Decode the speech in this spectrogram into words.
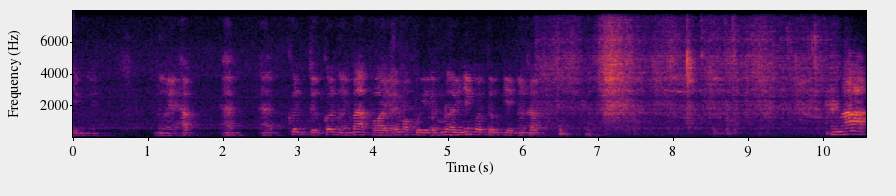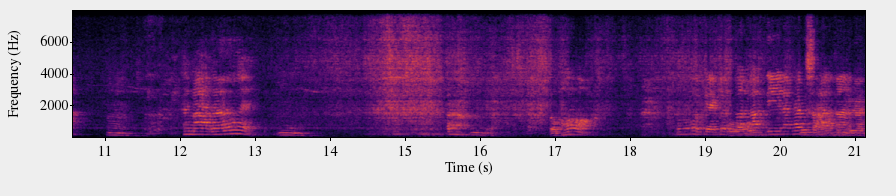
ริงๆเลยเหนื่อยครับฮะฮะขึ้นตึกก็เหนื่อยมากพอแล้วมาคุยกันเหนื่อยยิ่งกว่าตึกอีกนะครับ ไอ้นาคอืมไอ้นาคเลยอืมอืมหลวงพ่อโอ้แกก็ต้อนรับดีนะครับอุตส่าห์มาถึงเรือน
